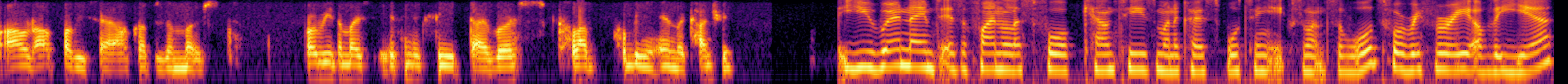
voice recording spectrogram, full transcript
I'll, I'll probably say our club is the most, probably the most ethnically diverse club probably in the country. You were named as a finalist for Counties Manukau Sporting Excellence Awards for Referee of the Year.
